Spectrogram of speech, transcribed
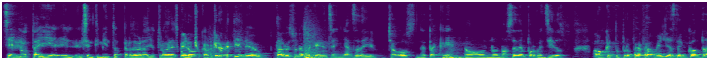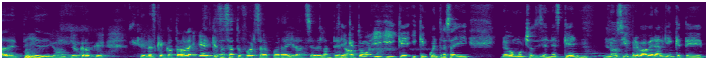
se nota ahí el, sentimiento, pero de verdad yo te lo agradezco mucho, cabrón. Creo que tiene tal vez una pequeña enseñanza de chavos, neta, que no, no, no se den por vencidos, aunque tu propia familia esté en contra de ti. Digo, yo creo que tienes que encontrar que, esa sea tu fuerza para ir hacia adelante. ¿no? y, que, y que encuentres ahí, luego muchos dicen, es que no siempre va a haber alguien que te,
